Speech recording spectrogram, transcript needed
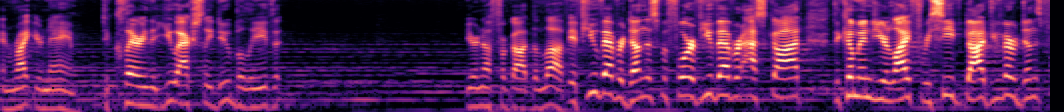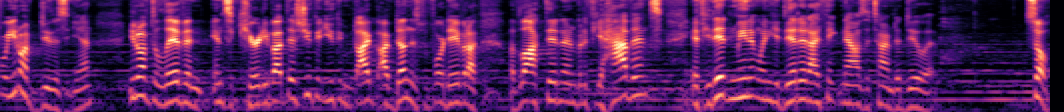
and write your name, declaring that you actually do believe that you're enough for God to love. If you've ever done this before, if you've ever asked God to come into your life, receive God, if you've ever done this before, you don't have to do this again. You don't have to live in insecurity about this. You can, you can I've, I've done this before, David. I've, I've locked it in. But if you haven't, if you didn't mean it when you did it, I think now's the time to do it. So,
